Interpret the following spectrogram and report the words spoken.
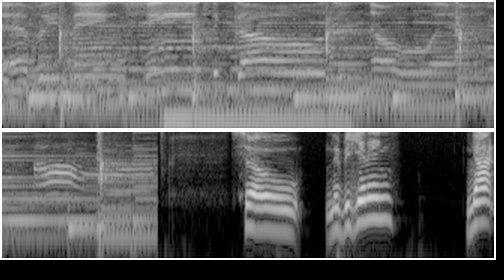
Everything seems to go to nowhere. So, in the beginning, not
